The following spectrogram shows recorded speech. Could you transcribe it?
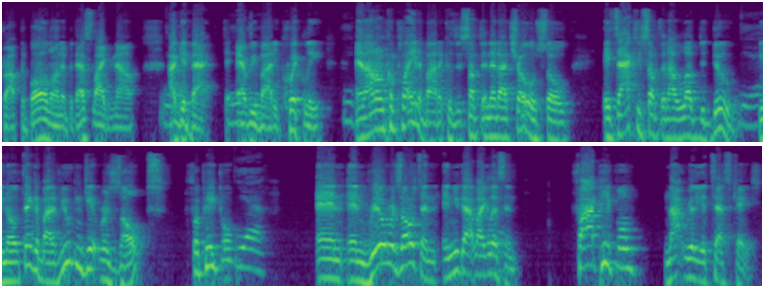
drop the ball on it. But that's like now yeah. I get back to everybody quickly and I don't complain about it because it's something that I chose. So it's actually something I love to do. Yeah. You know, think about it. If you can get results for people. Yeah. And, and real results and, and you got like, listen, five people not really a test case.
